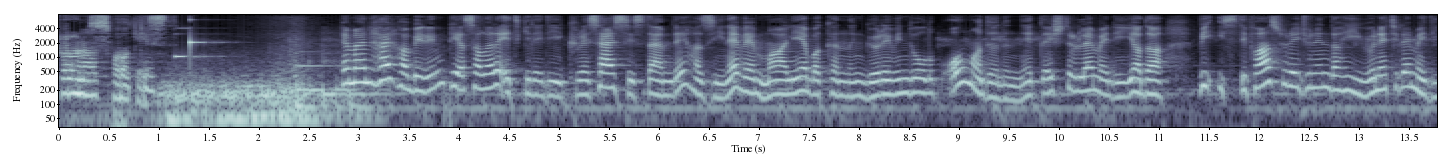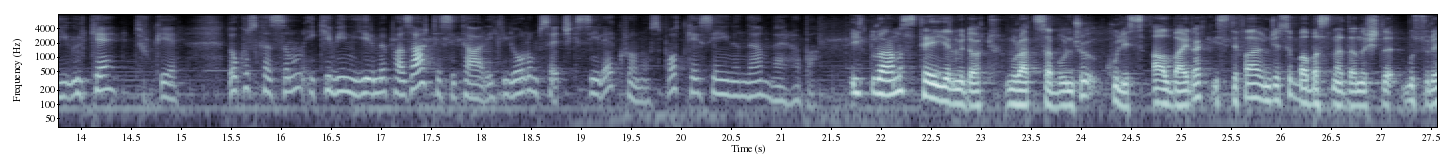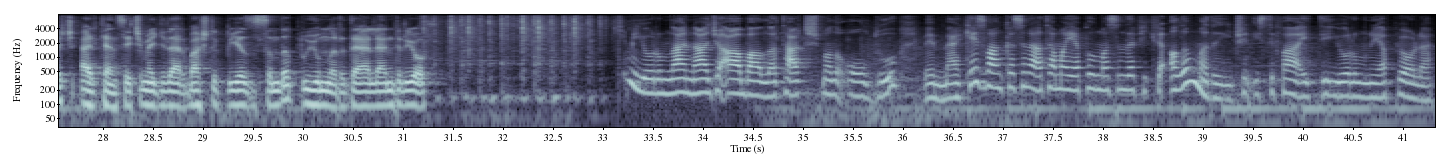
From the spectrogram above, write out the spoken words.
Kronos Podcast. Hemen her haberin piyasalara etkilediği küresel sistemde Hazine ve Maliye Bakanı'nın görevinde olup olmadığının netleştirilemediği ya da bir istifa sürecinin dahi yönetilemediği ülke Türkiye. 9 Kasım 2020 Pazartesi tarihli yorum seçkisiyle Kronos Podcast yayınından merhaba. İlk durağımız T24. Murat Sabuncu, kulis, Albayrak istifa öncesi babasına danıştı. Bu süreç erken seçime gider başlıklı yazısında duyumları değerlendiriyor kimi yorumlar Naci Ağbal'la tartışmalı olduğu ve Merkez Bankası'na atama yapılmasında fikri alınmadığı için istifa ettiği yorumunu yapıyorlar.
